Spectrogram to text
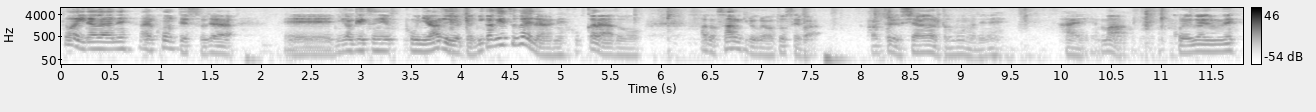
とは言いながらね、あコンテストじゃあ、えー2ヶ月に、ここにあるよう2ヶ月ぐらいならね、ここからあの、あと3キロぐらい落とせば、ある程度仕上がると思うのでね、はい。まあ、これぐらいのね、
